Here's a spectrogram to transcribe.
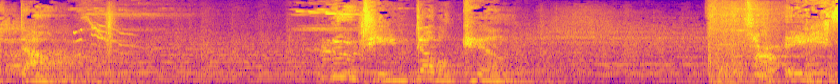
Shut down. Blue team double kill. Aced.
